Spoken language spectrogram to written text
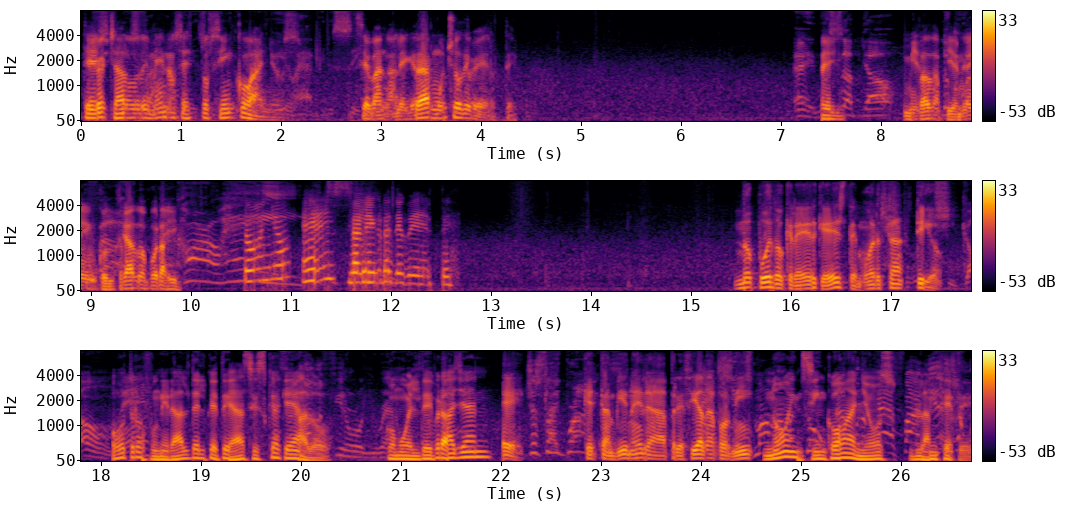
Te he echado de menos estos cinco años. Se van a alegrar mucho de verte. Hey, Mirad a quién he encontrado por ahí. Toño, hey, me alegra de verte. No puedo creer que esté muerta, tío. Otro funeral del que te has escaqueado. Como el de Brian, Eh, que también era apreciada por mí. no en cinco años, Blanquete.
